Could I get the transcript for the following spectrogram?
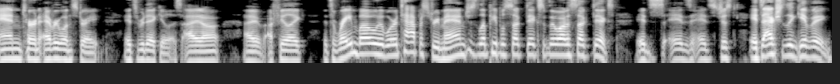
and turn everyone straight. It's ridiculous. I don't. I I feel like it's a rainbow. We're a tapestry, man. Just let people suck dicks if they want to suck dicks. It's it's it's just it's actually giving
